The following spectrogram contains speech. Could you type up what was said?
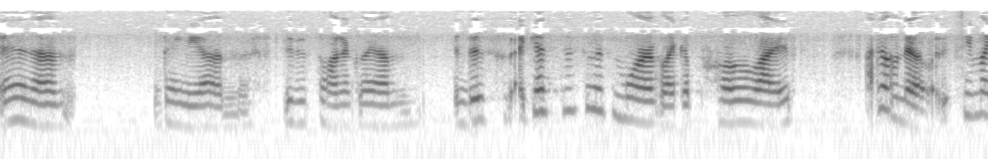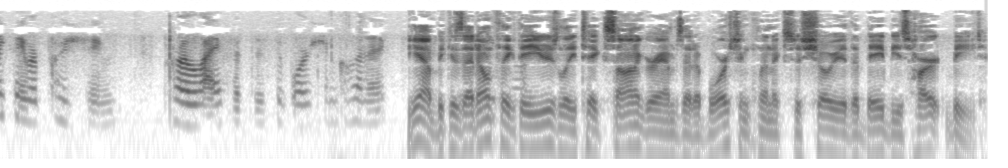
and um they um did a sonogram and this i guess this was more of like a pro life i don't know it seemed like they were pushing pro-life at this abortion clinic. Yeah, because I don't think they usually take sonograms at abortion clinics to show you the baby's heartbeat.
